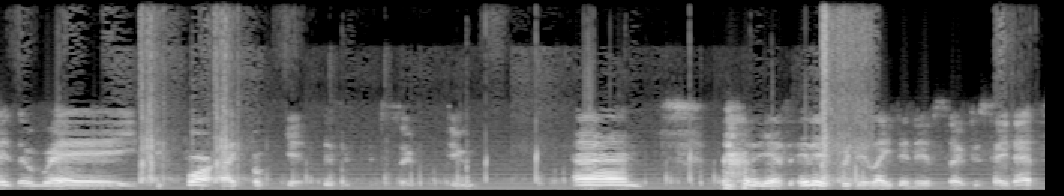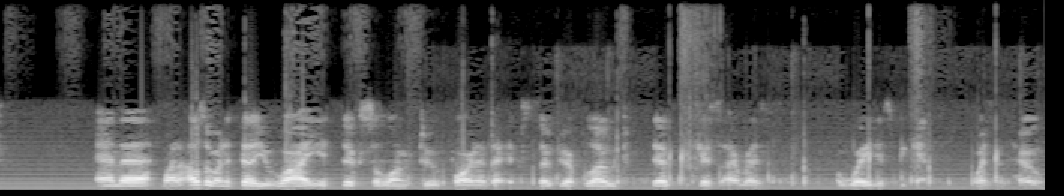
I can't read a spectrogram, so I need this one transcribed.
By the way, before I forget, this is episode 2. And yes, it is pretty late in the episode to say that. And uh, but I also want to tell you why it took so long to for another episode to upload. That's because I was away this weekend, wasn't home.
